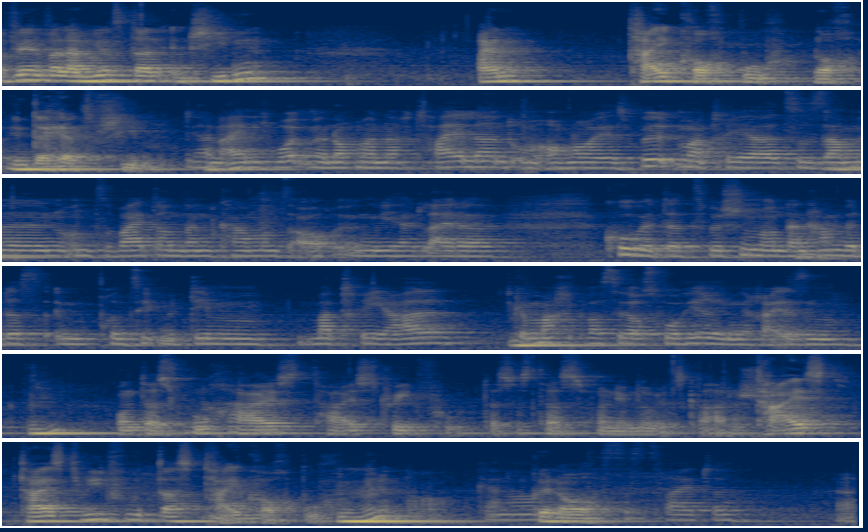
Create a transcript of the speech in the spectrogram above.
Auf jeden Fall haben wir uns dann entschieden, ein Thai-Kochbuch noch hinterher zu schieben. Ja, und eigentlich wollten wir nochmal nach Thailand, um auch neues Bildmaterial zu sammeln und so weiter. Und dann kam uns auch irgendwie halt leider Covid dazwischen. Und dann haben wir das im Prinzip mit dem Material gemacht, was wir aus vorherigen Reisen. Und das Buch heißt Thai Street Food. Das ist das, von dem du jetzt gerade Thai, Thai Street Food, das Thai-Kochbuch. Mhm. Genau. Genau, Genau. das ist das zweite. Ja.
